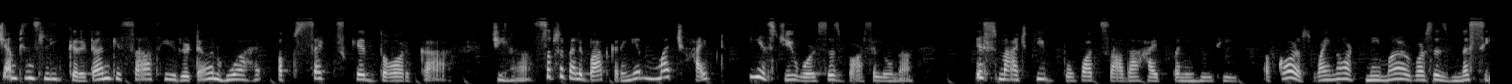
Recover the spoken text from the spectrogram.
Champions League के रिटर्न के साथ ही रिटर्न हुआ है अपसेट्स के दौर का जी हाँ सबसे पहले बात करेंगे much hyped PSG versus Barcelona इस मैच की बहुत ज़्यादा हाइप बनी हुई थी। Of course why not Neymar versus Messi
